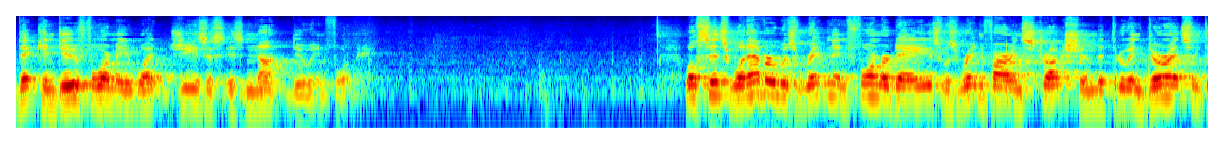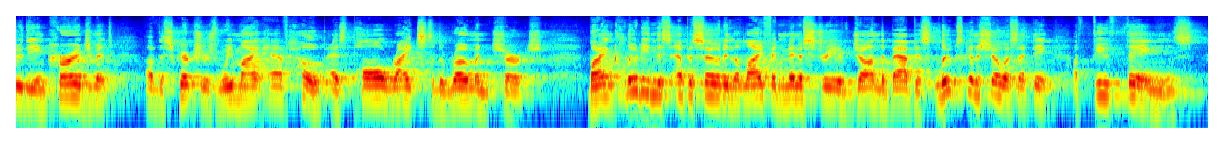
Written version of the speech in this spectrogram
that can do for me what Jesus is not doing for me? Well, since whatever was written in former days was written for our instruction, that through endurance and through the encouragement of the scriptures we might have hope, as Paul writes to the Roman church. By including this episode in the life and ministry of John the Baptist, Luke's going to show us, I think, a few things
